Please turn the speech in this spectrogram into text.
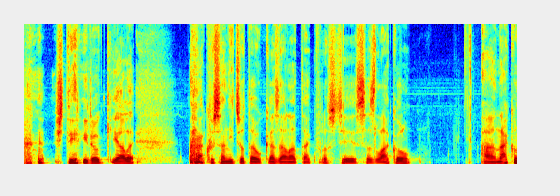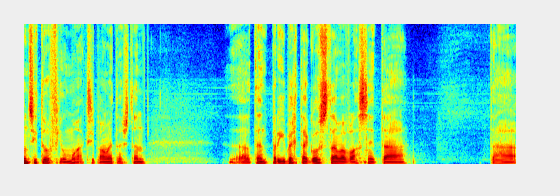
4 roky, ale ako sa nicota ukázala, tak proste sa zlákol. A na konci toho filmu, ak si pamätáš ten, ten príbeh, tak ostáva vlastne tá, tá,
